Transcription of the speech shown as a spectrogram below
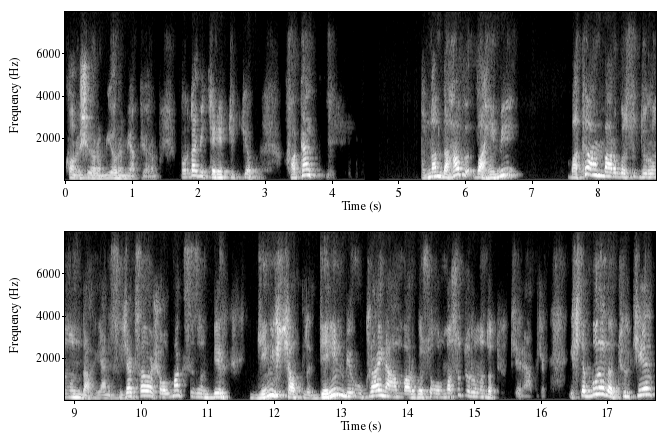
konuşuyorum, yorum yapıyorum. Burada bir tereddüt yok. Fakat bundan daha vahimi Batı ambargosu durumunda yani sıcak savaş olmaksızın bir geniş çaplı derin bir Ukrayna ambargosu olması durumunda Türkiye ne yapacak? İşte burada Türkiye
